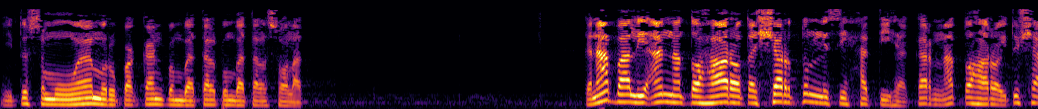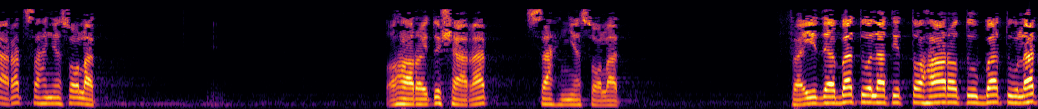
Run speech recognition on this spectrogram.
itu semua merupakan pembatal-pembatal solat. Kenapa? Li'anna toharota syartun lisihatiha. Karena toharoh itu syarat sahnya solat. Toharoh itu syarat sahnya solat. Fa'idha batulati toharotu batulat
